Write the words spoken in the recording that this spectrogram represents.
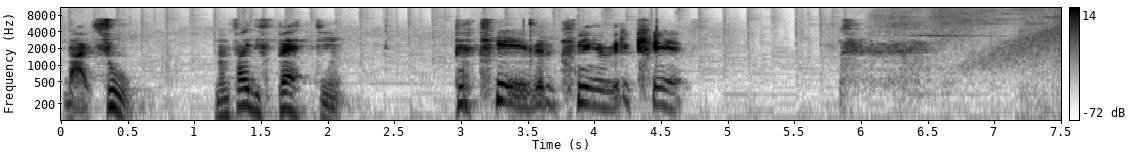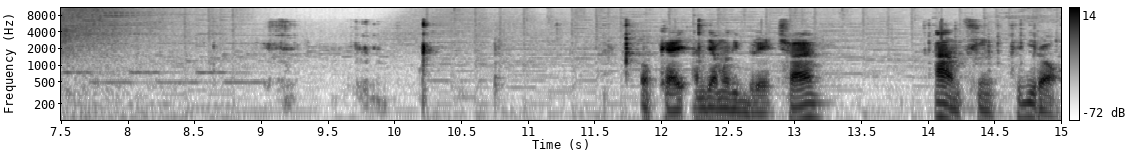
Dai, su! Non fai dispetti! Perché? Perché? Perché? Ok, andiamo di breccia, eh. Anzi, ti dirò.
